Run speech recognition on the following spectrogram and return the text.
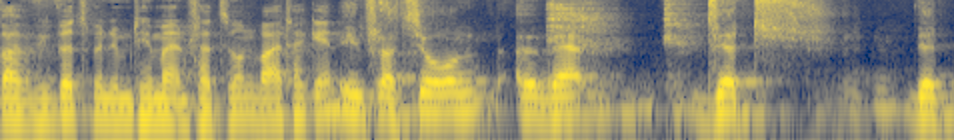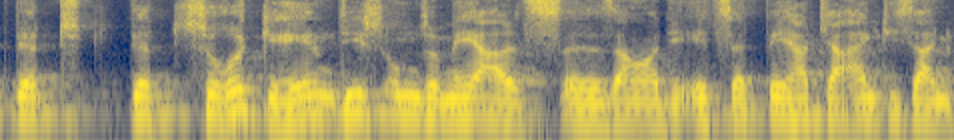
wie wird es mit dem Thema Inflation weitergehen? Inflation äh, wird, wird, wird, wird zurückgehen. Dies umso mehr als, äh, sagen wir mal, die EZB hat ja eigentlich seinen,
